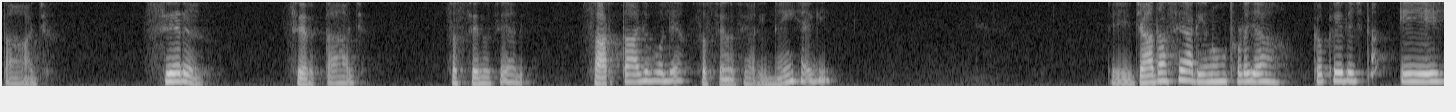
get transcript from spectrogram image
ਤਾਜ, ਸਿਰ, ਸਿਰਤਾਜ, ਸੱਸੇ ਨੂੰ ਸਿਹਾਰੀ। ਸਰਤਾਜ ਬੋਲਿਆ, ਸੱਸੇ ਨੂੰ ਸਿਹਾਰੀ ਨਹੀਂ ਹੈਗੀ। ਤੇ ਜ਼ਿਆਦਾ ਸਿਹਾਰੀ ਨੂੰ ਥੋੜਾ ਜਿਹਾ, ਕਿਉਂਕਿ ਇਹਦੇ 'ਚ ਤਾਂ ਏ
